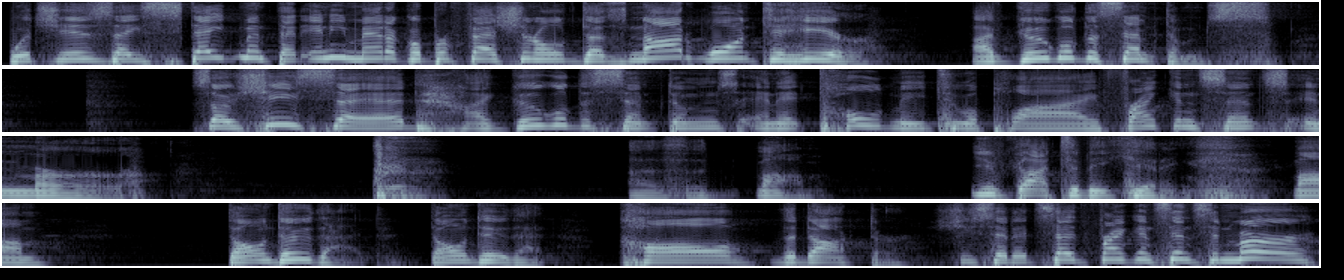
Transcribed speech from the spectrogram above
which is a statement that any medical professional does not want to hear. I've Googled the symptoms. So she said, I Googled the symptoms and it told me to apply frankincense and myrrh. I said, Mom, you've got to be kidding. Mom, don't do that. Don't do that. Call the doctor. She said, It said frankincense and myrrh,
